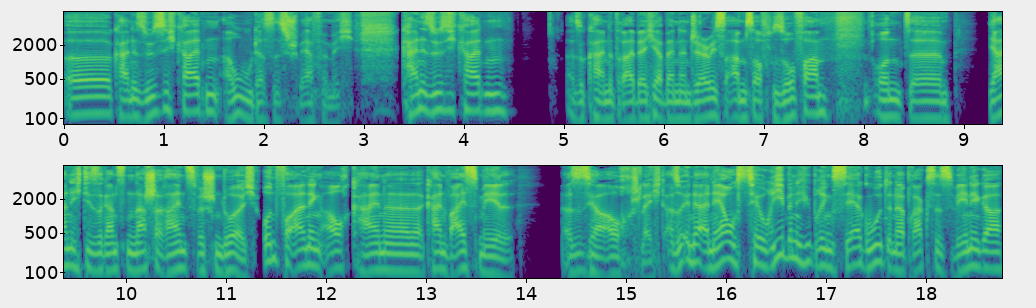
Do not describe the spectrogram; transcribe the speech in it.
äh, keine Süßigkeiten. Oh, das ist schwer für mich. Keine Süßigkeiten, also keine drei Becher Ben Jerry's abends auf dem Sofa und äh, ja, nicht diese ganzen Naschereien zwischendurch. Und vor allen Dingen auch keine, kein Weißmehl. Das ist ja auch schlecht. Also in der Ernährungstheorie bin ich übrigens sehr gut, in der Praxis weniger.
